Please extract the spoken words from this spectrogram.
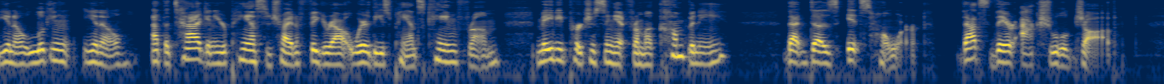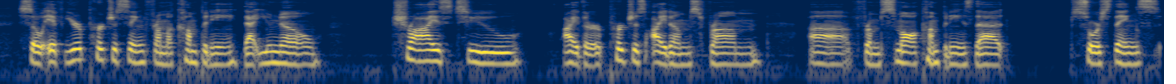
you know looking you know at the tag in your pants to try to figure out where these pants came from, maybe purchasing it from a company that does its homework. That's their actual job. So if you're purchasing from a company that you know tries to either purchase items from uh, from small companies that source things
